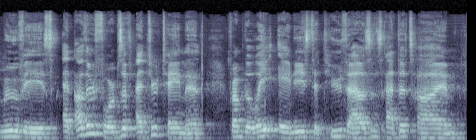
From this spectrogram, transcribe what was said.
movies, and other forms of entertainment from the late 80s to 2000s at the time.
